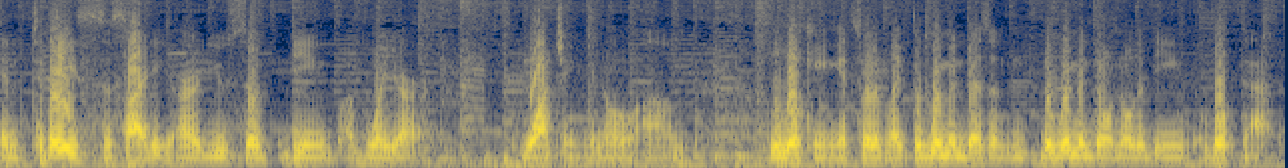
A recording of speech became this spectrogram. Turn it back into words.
in today's society are used to being a voyeur, watching. You know, um, looking. It's sort of like the women doesn't the women don't know they're being looked at.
